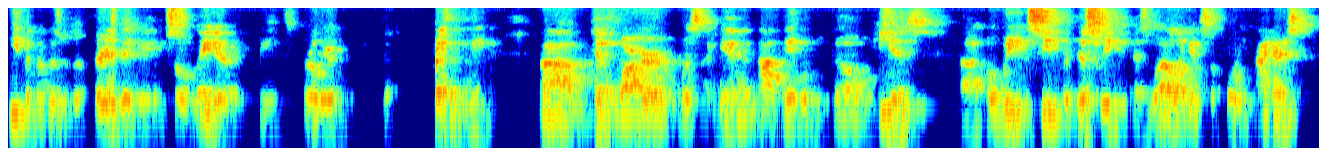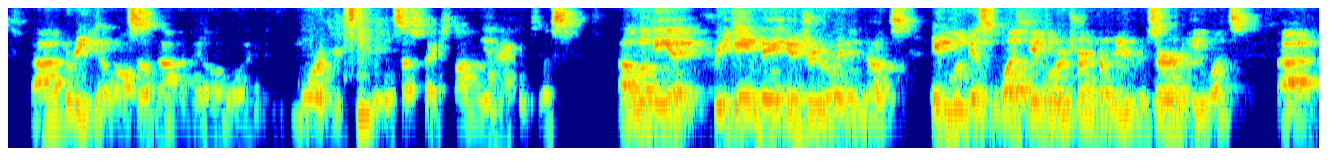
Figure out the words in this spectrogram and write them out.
even though this was a Thursday game, so later means earlier the present week. Um, Kenneth Walker was again not able to go. He is uh, a wait and see for this week as well against the 49ers. Uh, Dareke Young also not available, and more of your usual suspects on the inactive list. Uh, looking at pre-game day injury-related notes, Abe Lucas was able to return from injured reserve. And he was uh,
